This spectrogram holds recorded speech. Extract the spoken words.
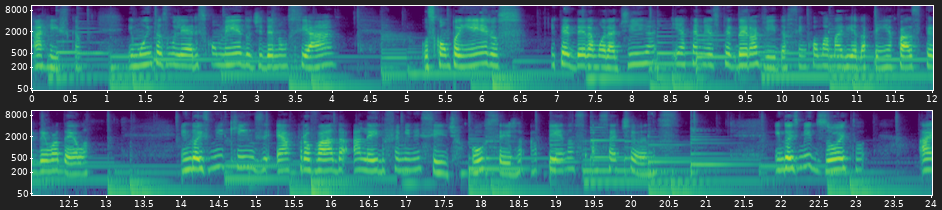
à risca e muitas mulheres com medo de denunciar os companheiros e perder a moradia e até mesmo perder a vida, assim como a Maria da Penha quase perdeu a dela. Em 2015 é aprovada a lei do feminicídio, ou seja, apenas há sete anos. Em 2018, a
